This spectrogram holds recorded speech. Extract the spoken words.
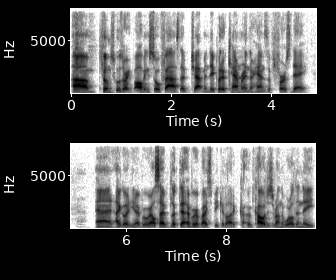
Um, film schools are evolving so fast that Chapman, they put a camera in their hands the first day. And I go, you know, everywhere else I've looked at, everywhere I speak at a lot of co- colleges around the world, and they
